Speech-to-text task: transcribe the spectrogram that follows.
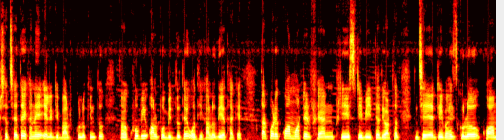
এসেছে। তো এখানে এলইডি বাল্বগুলো কিন্তু খুবই অল্প বিদ্যুতে অধিক আলো দিয়ে থাকে। তারপরে কম ওয়াটের ফ্যান ফ্রিজ টিভি ইত্যাদি, অর্থাৎ যে ডিভাইসগুলো কম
